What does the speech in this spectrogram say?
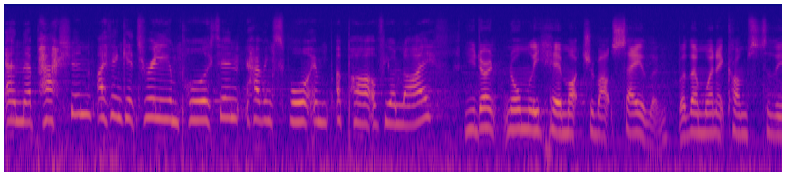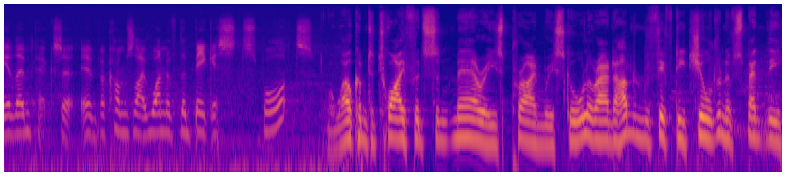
and their passion. I think it's really important having sport in a part of your life. You don't normally hear much about sailing, but then when it comes to the Olympics, it, it becomes like one of the biggest sports. Well, welcome to Twyford St Mary's Primary School. Around 150 children have spent the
